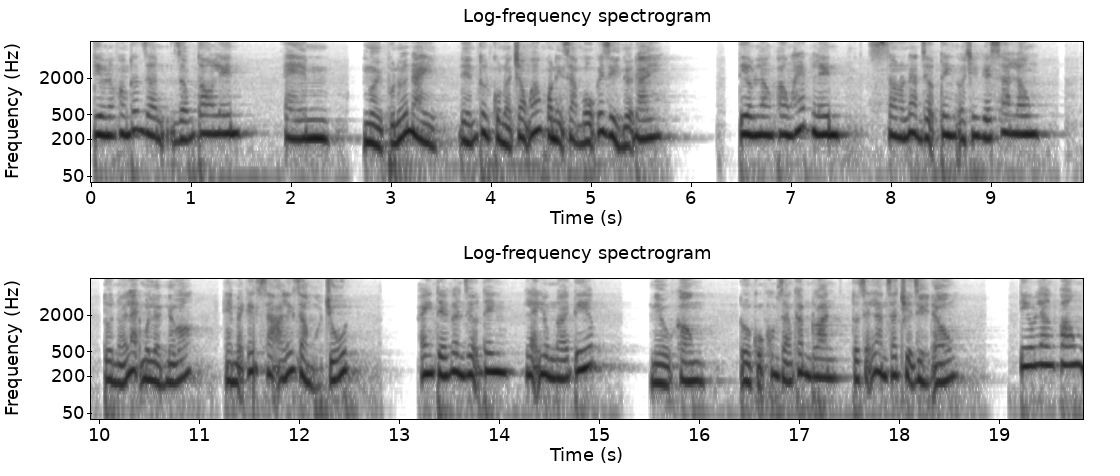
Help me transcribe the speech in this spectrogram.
Tiêu Lăng Phong tức giận giống to lên em, người phụ nữ này đến tuần cùng là trọng óc còn định giả bộ cái gì nữa đây? Tiêu Lăng Phong hét lên Sau đó đặt rượu Tinh ở trên ghế salon Tôi nói lại một lần nữa, em hãy cách xa Alex ra một chút. Anh tới gần rượu Tinh lạnh lùng nói tiếp Nếu không, tôi cũng không dám cam đoan tôi sẽ làm ra chuyện gì đâu. Tiêu Lăng Phong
